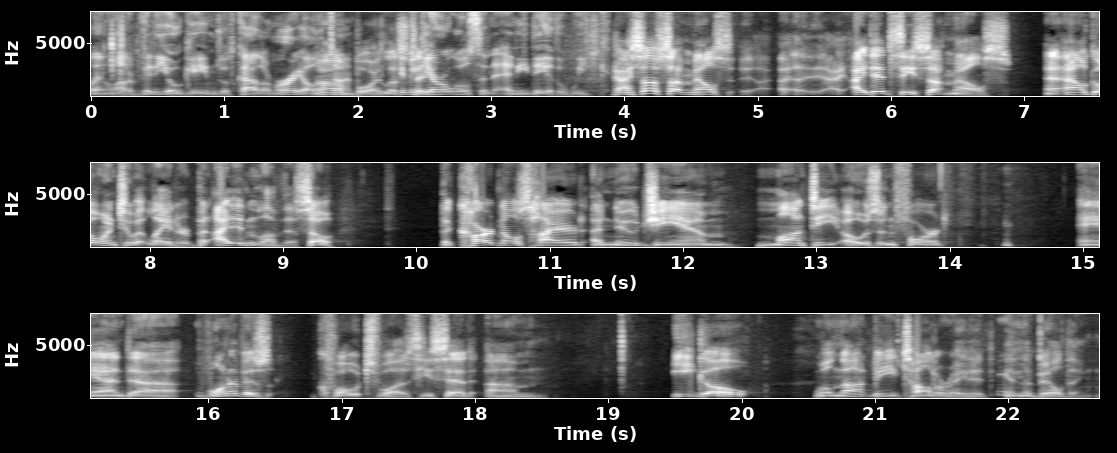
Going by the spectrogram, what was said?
Playing a lot of video games with Kyler Murray all the oh, time. Oh boy, let's give me take... Garrett Wilson any day of the week. I saw something else. I, I did see something else, and I'll go into it later. But I didn't love this. So, the Cardinals hired a new GM, Monty Ossenfort, and uh, one of his quotes was, he said, um, "Ego will not be tolerated in the building."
